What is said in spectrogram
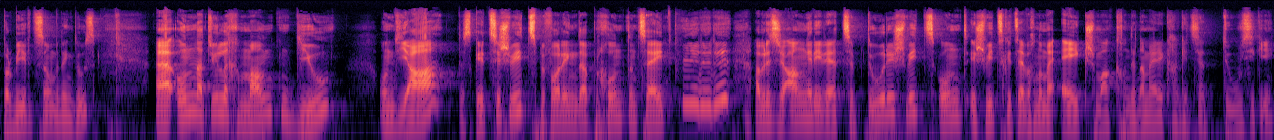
Probiert es unbedingt aus. Äh, und natürlich Mountain Dew. Und ja, das gibt es in der Schweiz, bevor irgendjemand kommt und sagt, aber es ist eine andere Rezeptur in der Schweiz und in der Schweiz gibt es einfach nur einen Geschmack und in Amerika gibt es ja tausende.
